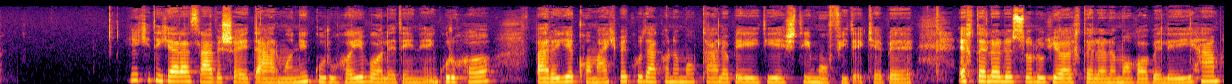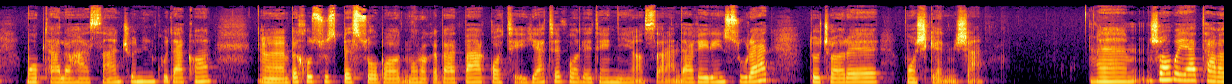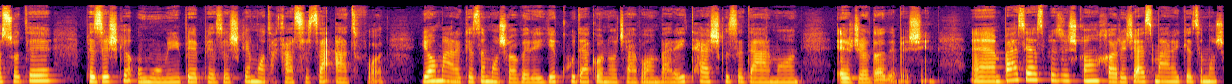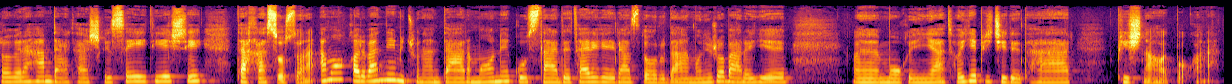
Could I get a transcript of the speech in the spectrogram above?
یکی دیگر از روش های درمانی گروه های والدین. این گروه ها برای کمک به کودکان مبتلا به ADHD مفیده که به اختلال سلوک یا اختلال مقابله ای هم مبتلا هستند چون این کودکان به خصوص به ثبات مراقبت و قاطعیت والدین نیاز دارند در غیر این صورت دچار مشکل میشن. شما باید توسط پزشک عمومی به پزشک متخصص اطفال یا مراکز مشاوره کودک و نوجوان برای تشخیص درمان ارجاع داده بشین. بعضی از پزشکان خارج از مراکز مشاوره هم در تشخیص ADHD تخصص دارن اما غالبا نمی‌تونن درمان گسترده تری غیر از دارو درمانی رو برای موقعیت های پیچیده تر پیشنهاد بکنن.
